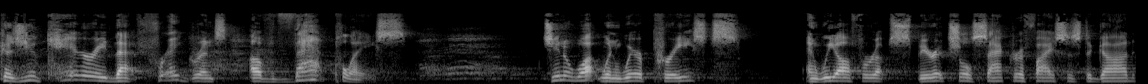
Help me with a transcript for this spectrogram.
Because you carried that fragrance of that place. Do you know what? When we're priests and we offer up spiritual sacrifices to God,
